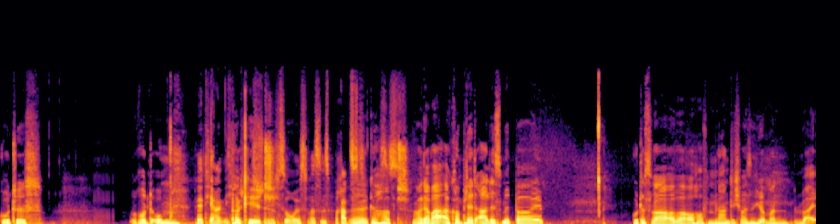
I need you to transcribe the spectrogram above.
gutes rundum Fährt hier eigentlich Paket nicht, nicht so ist, was ist Bratz. äh, gehabt. Weil da war komplett alles mit bei. Gut, das war aber auch auf dem Land. Ich weiß nicht, ob man bei,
